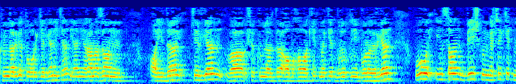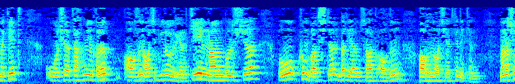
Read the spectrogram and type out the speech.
kunlarga to'g'ri kelgan ekan ya'ni ramazon oyida kelgan va o'sha kunlarda ob havo ketma ket bulutli bo'lavergan. U inson besh kungacha ketma ket o'sha taxmin qilib og'zini ochib yuravergan. Keyin ma'lum bo'lishicha u kun botishdan bir yarim soat oldin og'zini ochayotgan ekan. Mana shu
